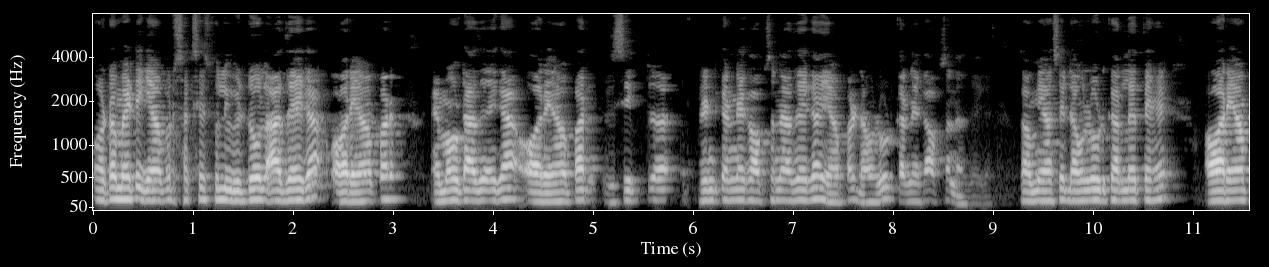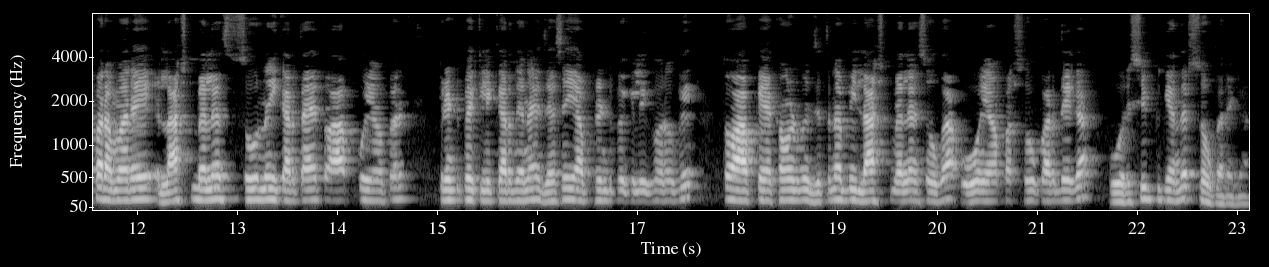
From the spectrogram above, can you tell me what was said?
ऑटोमेटिक यहाँ पर सक्सेसफुली विड्रॉल आ जाएगा और यहाँ पर अमाउंट आ जाएगा और यहाँ पर रिसिप्ट प्रिंट करने का ऑप्शन आ जाएगा, यहाँ पर डाउनलोड करने का ऑप्शन आ जाएगा। तो हम यहाँ से डाउनलोड कर लेते हैं और यहाँ पर हमारे लास्ट बैलेंस शो नहीं करता है तो आपको यहाँ पर प्रिंट पे क्लिक कर देना है। जैसे ही आप प्रिंट पे क्लिक करोगे तो आपके अकाउंट में जितना भी लास्ट बैलेंस होगा, वो यहाँ पर शो कर देगा, वो रिसिप्ट के अंदर शो करेगा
